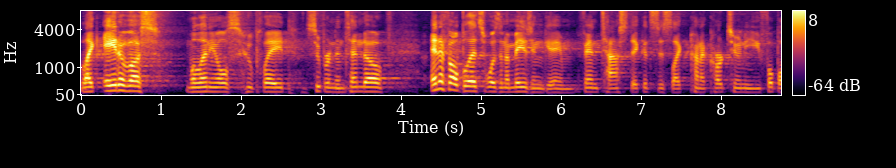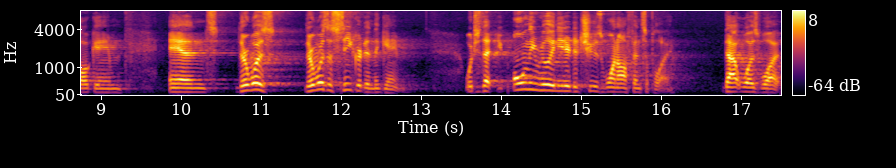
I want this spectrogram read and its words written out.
Like eight of us millennials who played Super Nintendo. NFL Blitz was an amazing game, fantastic. It's this like kind of cartoony football game. And there was, there was a secret in the game, which is that you only really needed to choose one offensive play. That was what?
